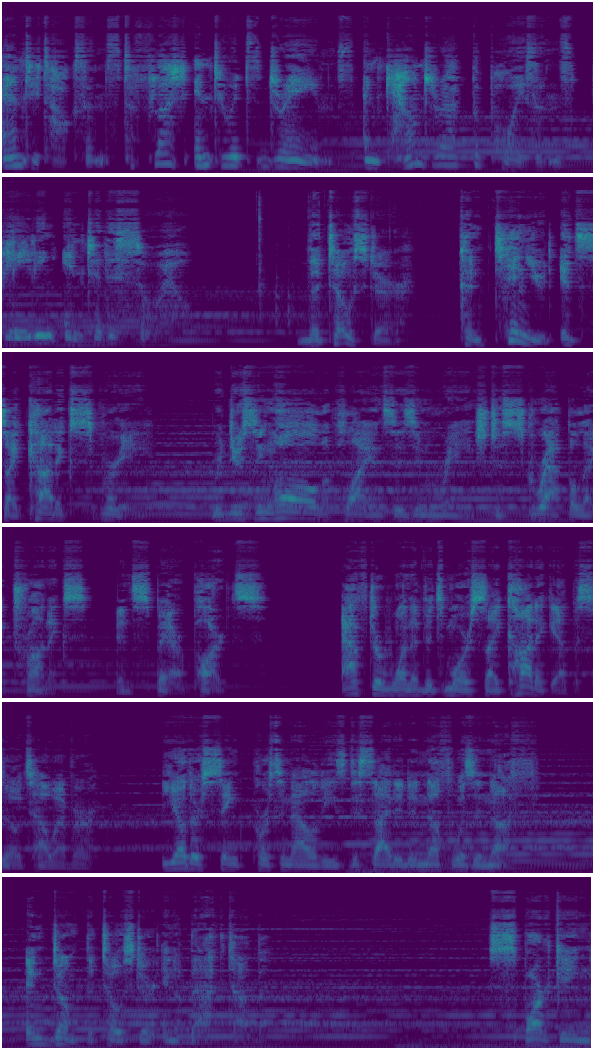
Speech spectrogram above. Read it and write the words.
antitoxins to flush into its drains and counteract the poisons bleeding into the soil. The toaster continued its psychotic spree, reducing all appliances in range to scrap electronics and spare parts. After one of its more psychotic episodes, however, the other Sink personalities decided enough was enough and dumped the toaster in a bathtub. Sparking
